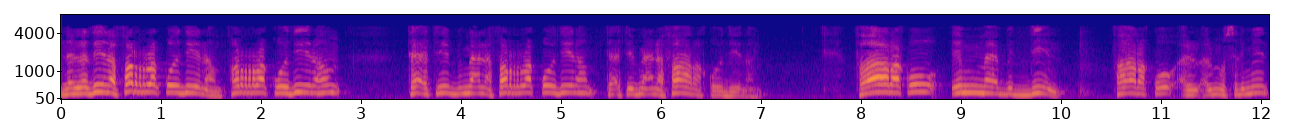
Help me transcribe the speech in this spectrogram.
إن الذين فرقوا دينهم فرقوا دينهم تأتي بمعنى فرقوا دينهم تأتي بمعنى فارقوا دينهم. فارقوا إما بالدين فارقوا المسلمين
